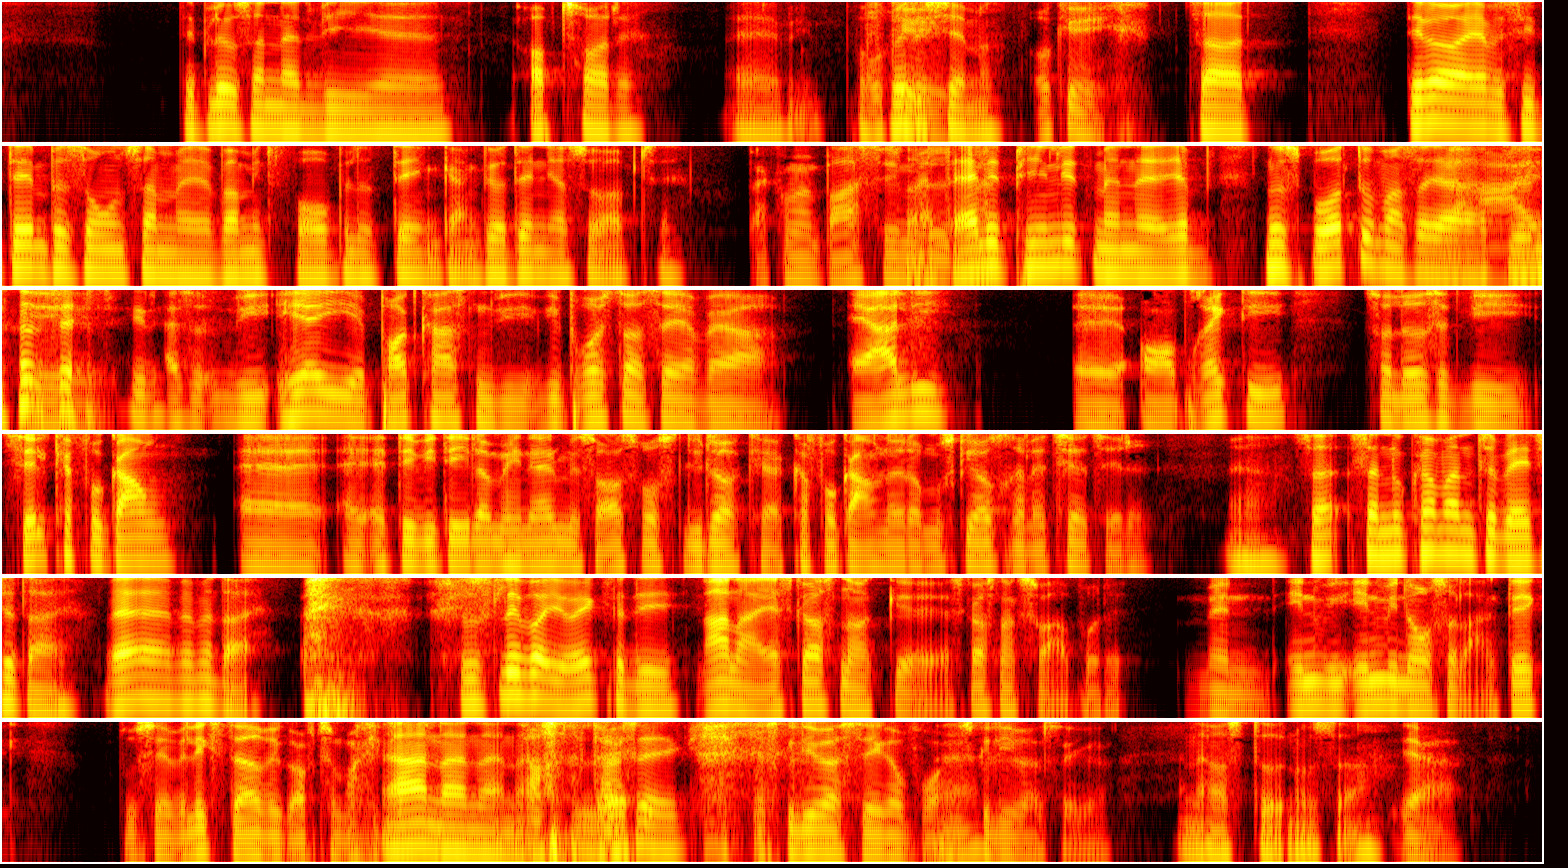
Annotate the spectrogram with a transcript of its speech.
det blev sådan, at vi øh, optrådte øh, på Okay. fritidshjemmet. Okay. Så det var, jeg vil sige, den person, som øh, var mit forbillede dengang. Det var den, jeg så op til. Der kan man bare se... Så det er lidt pinligt, men øh, jeg, nu spurgte du mig, så jeg Nej, bliver nødt til at sige det. Altså, vi, her i øh, podcasten, vi, vi bryster os af at være ærlige øh, og oprigtige, således at vi selv kan få gavn af, af, af det, vi deler med hinanden, men så også vores lyttere kan, kan få gavn af det, og måske også relatere til det. Ja. Så, så nu kommer den tilbage til dig. Hvad, hvad med dig? Du slipper jo ikke, fordi... Nej, nej, jeg skal også nok, øh, jeg skal også nok svare på det. Men inden vi, inden vi når så langt, ikke? Du ser vel ikke stadigvæk op til mig? Ja, nej, nej, nej. Tak. Slet ikke. Jeg skulle lige være sikker, bror. Jeg Ja. skulle lige være sikker. Han er også død nu, så... Ja.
